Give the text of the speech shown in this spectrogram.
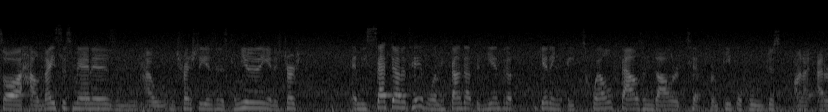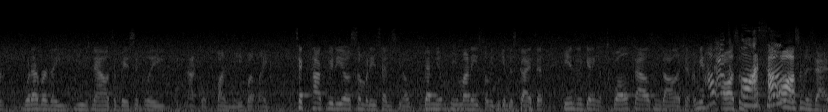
saw how nice this man is and how entrenched he is in his community and his church, and he sat down at a table and he found out that he ended up getting a twelve thousand dollar tip from people who just on a, I don't whatever they use now to basically not GoFundMe, but like TikTok videos. Somebody says, you know, lend me me money so we can give this guy a tip. He ended up getting a twelve thousand dollar tip. I mean, how That's awesome! awesome. How awesome is that?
